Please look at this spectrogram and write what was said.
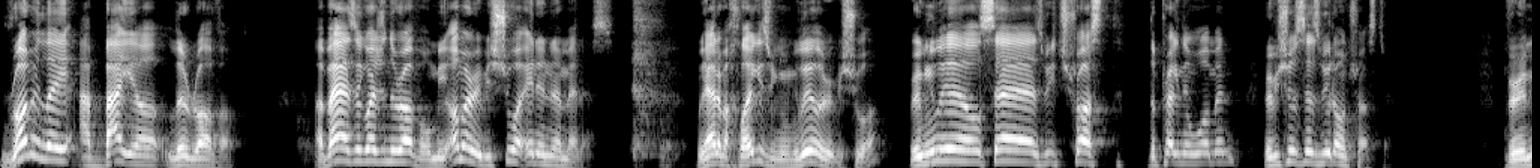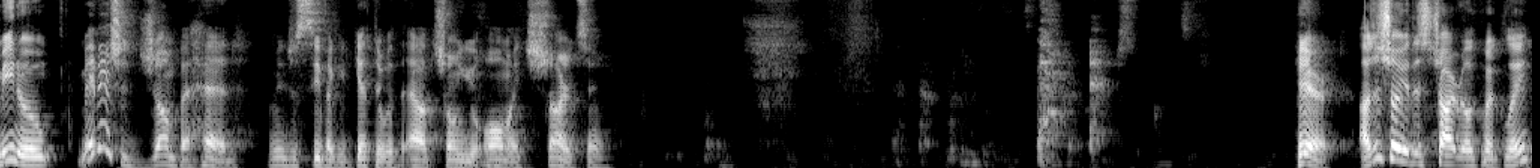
Ramile Abaya Lirava. Abaya has a question to Rava. Umi Omar Rabbi in a menace. We had a machlekes, Rabbi says we trust the pregnant woman. Rabbi says we don't trust her. Veriminu, maybe I should jump ahead. Let me just see if I could get there without showing you all my charts here. Here, I'll just show you this chart real quickly.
